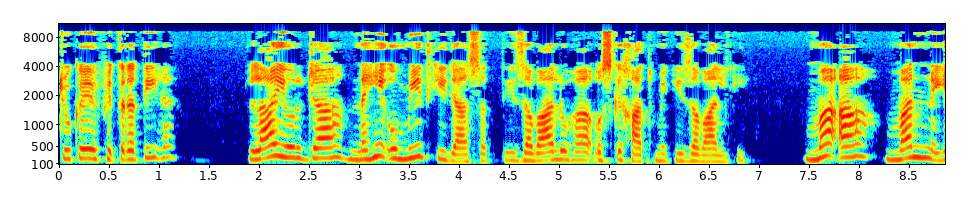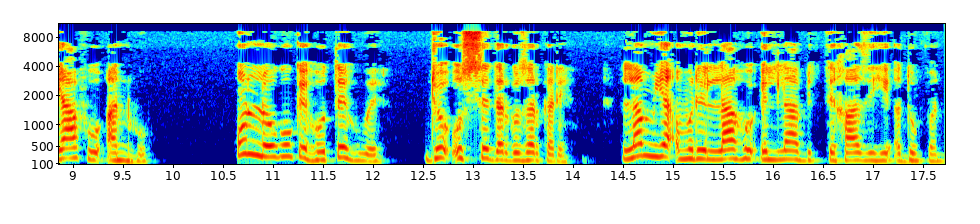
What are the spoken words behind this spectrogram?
چونکہ یہ فطرتی ہے، لا یورجا نہیں امید کی جا سکتی زوال اس کے خاتمے کی زوال کی۔ من یا فو ان لوگوں کے ہوتے ہوئے جو اس سے درگزر کرے۔ لم یا امر اللہ اللہ بتخاذی ہی ادبن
